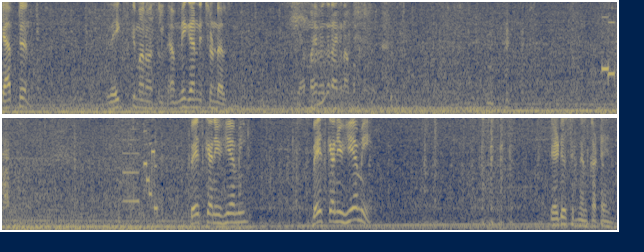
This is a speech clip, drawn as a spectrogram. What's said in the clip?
కెప్టెన్ బ్రేక్స్కి మనం అసలు డమ్మీ గాని ఇచ్చి ఉండాల్సింది. ఈ అమ్మాయి మీద నాకు నమ్మకం లేదు. Base can you hear me base can you hear me radio signal cut అయింది.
